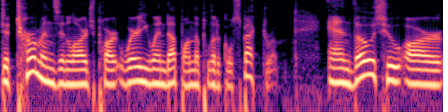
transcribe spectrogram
determines in large part where you end up on the political spectrum. And those who are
